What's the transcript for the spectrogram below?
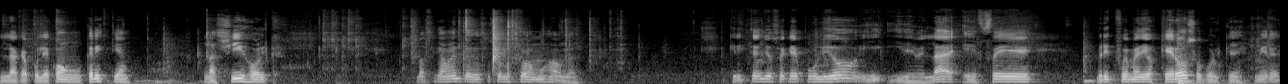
la que peleé con Christian la She-Hulk Básicamente de eso son los que vamos a hablar. Cristian yo sé que pulió y, de verdad ese brick fue medio asqueroso porque, mire,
